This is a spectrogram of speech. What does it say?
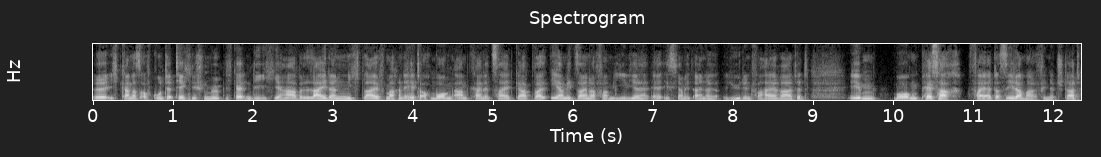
Äh, ich kann das aufgrund der technischen Möglichkeiten, die ich hier habe, leider nicht live machen. Er hätte auch morgen Abend keine Zeit gehabt, weil er mit seiner Familie, er ist ja mit einer Jüdin verheiratet, eben morgen Pessach feiert. Das Sedermal findet statt.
